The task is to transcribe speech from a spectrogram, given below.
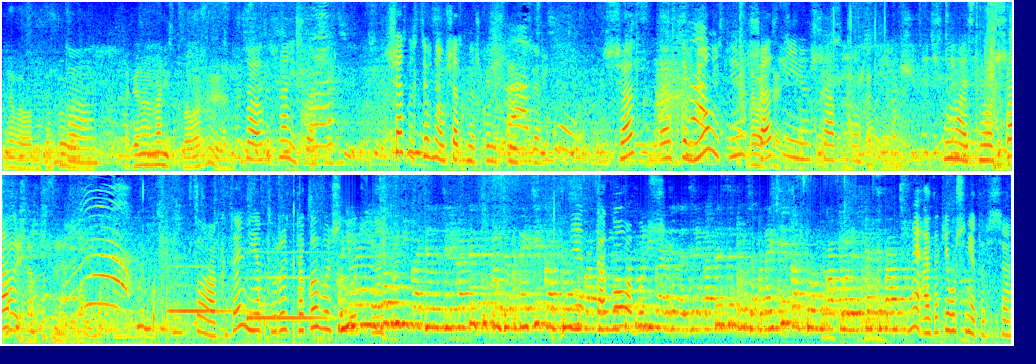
Давай, ладно, такой Да. Так, я на низ положу. Да, это все на них ложи. Сейчас расстегнем, сейчас немножко рисуется. Сейчас расстегнем и снимем, Давай, сейчас дай. снимем шапку. Снимай с него шапку. Нет. Так, да нет, вроде такой больше точно. Сотрудника отдела деликатесы просят подойти к контролю Нет, контроля. такого Сотрудника больше. отдела деликатесы просят подойти к контролю контроля. Спасибо. Не, а таких больше нету, все.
